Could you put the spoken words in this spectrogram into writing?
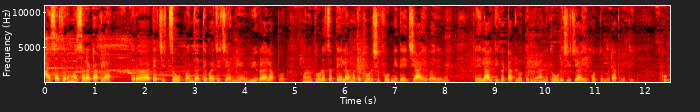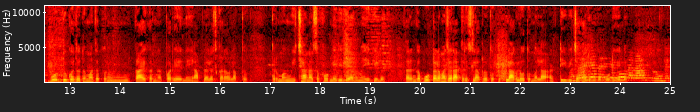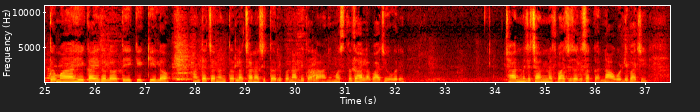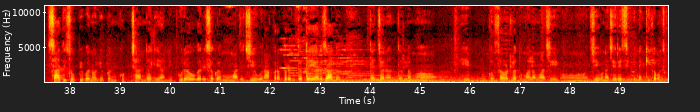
असा जर मसाला टाकला तर त्याची चव पण जाते भाजीची आणि वेगळा लागतो. म्हणून थोडंसं तेलामध्ये थोडीशी फोडणी द्यायची आहे भाजीमध्ये. तर हे लाल तिखट टाकलं होतं मी आणि थोडीशी जी आहे कोथिंबीर टाकली होती. खूप बोट दुखत होतं माझं पण काय करणार? पर्याय नाही. आपल्यालाच करावं लागतं. तर मग मी छान असं फोडणी दिली आणि मग हे केलं. कारण का पोटाला माझ्या रात्रीच लागलं होतं. खूप लागलं होतं मला. टी व्हीच्या खाली माझं पोट गेलं. तर मग हे काय झालं ते केक केलं आणि त्याच्यानंतरला छान अशी तरी पण आली त्याला आणि मस्त झाला भाजी वगैरे. छान म्हणजे छानच भाजी झाली सगळ्यांना आवडली भाजी. साधी सोपी बनवली पण खूप छान झाली आणि पुऱ्या वगैरे सगळं मग माझं जेवण अकरापर्यंत तयार झालं. त्याच्यानंतरला मग हे कसं वाटलं तुम्हाला माझी जेवणाची रेसिपी नक्की कमेंट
